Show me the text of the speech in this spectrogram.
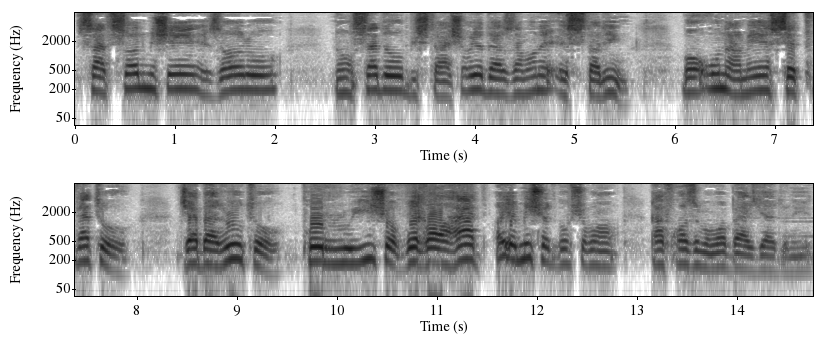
100 سال میشه. 1928 آیا در زمان استالین با اون همه ستوت و جبروت و پررویش و وقاحت آیا می‌شد گفت شما قفقاز به ما برگردونید؟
